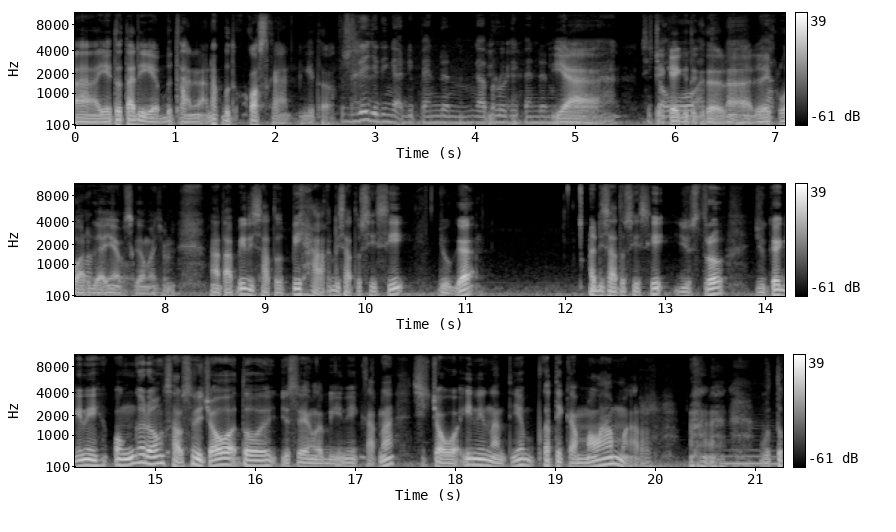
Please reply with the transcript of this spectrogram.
eh, ya itu tadi ya bertahan anak butuh kos kan gitu. Terus dia jadi nggak dependent, nggak perlu dependent Ya, ke si Ya, cowok kayak gitu gitu ke nah, dari keluarganya keluarga segala macam nah tapi di satu pihak di satu sisi juga di satu sisi justru juga gini oh enggak dong seharusnya di cowok tuh justru yang lebih ini. Karena si cowok ini nantinya ketika melamar Hmm, butuh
